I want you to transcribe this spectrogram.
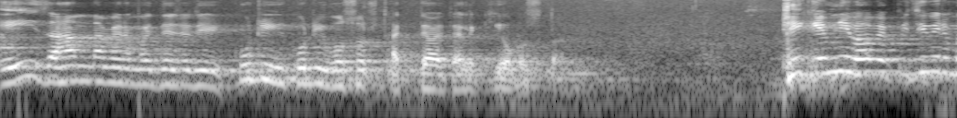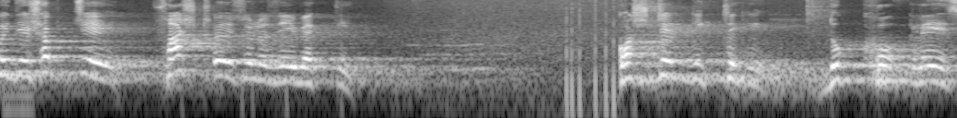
এই জাহান নামের মধ্যে যদি কোটি কোটি বছর থাকতে হয়, তাহলে কি অবস্থা? ঠিক এমনিভাবে পৃথিবীর মধ্যে সবচেয়ে ফার্স্ট হয়েছিল যে ব্যক্তি, কষ্টের দিক থেকে দুঃখ, ক্লেশ,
